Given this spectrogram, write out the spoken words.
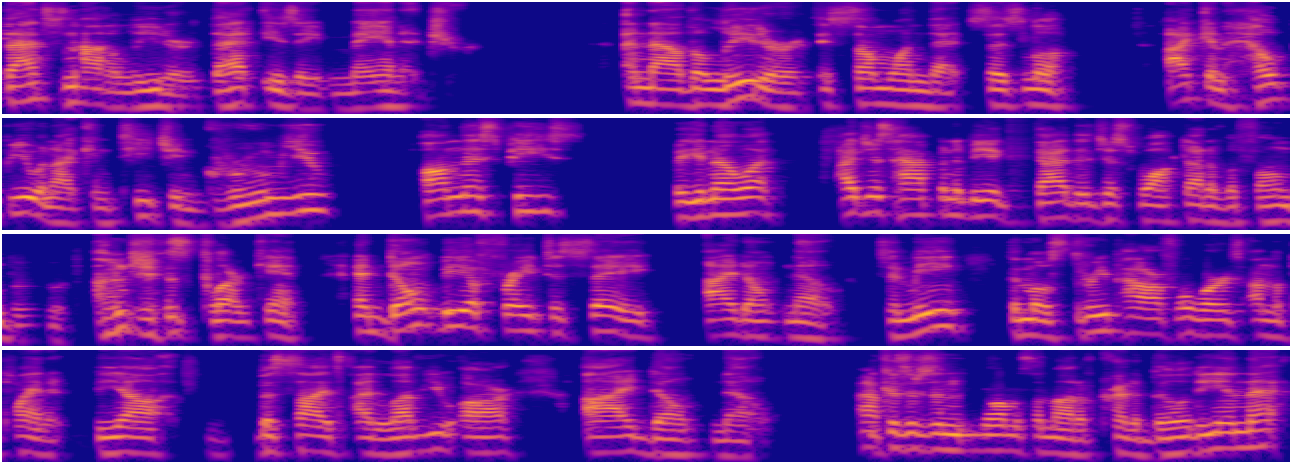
That's not a leader, that is a manager. And now the leader is someone that says, Look, I can help you and I can teach and groom you on this piece. But you know what? I just happen to be a guy that just walked out of a phone booth. I'm just Clark Kent. And don't be afraid to say, I don't know. To me, the most three powerful words on the planet beyond besides I love you are I don't know. Because there's an enormous amount of credibility in that.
